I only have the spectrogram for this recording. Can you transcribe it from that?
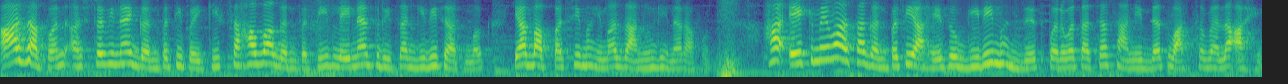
आज आपण अष्टविनायक गणपतीपैकी सहावा गणपती लेण्याद्रीचा गिरिजात्मक या बाप्पाची महिमा जाणून घेणार आहोत. हा एकमेव असा गणपती आहे जो गिरी म्हणजेच पर्वताच्या सानिध्यात वास्तव्याला आहे.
